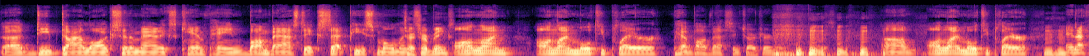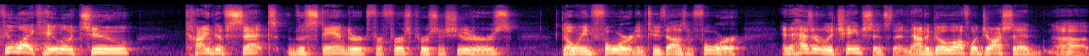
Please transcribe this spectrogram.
uh, deep dialogue, cinematics, campaign, bombastic set piece moments, Jar Jar Binks. online online multiplayer. Yeah, bombastic Jar Jar. Binks. um, online multiplayer, and I feel like Halo Two kind of set the standard for first person shooters going forward in 2004, and it hasn't really changed since then. Now to go off what Josh said. Uh,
